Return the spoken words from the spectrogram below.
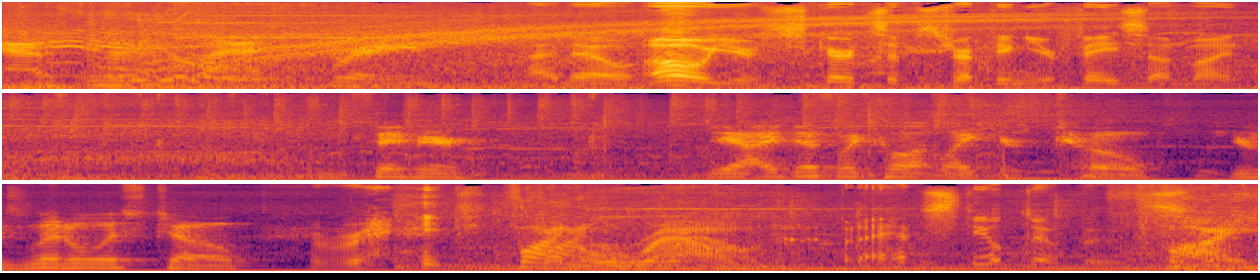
Absolute last frame. I know. Oh, your skirt's obstructing your face on mine. Same here. Yeah, I definitely call it like your toe. Your littlest toe. Right. Final round. But I have steel toe boots. Fight.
